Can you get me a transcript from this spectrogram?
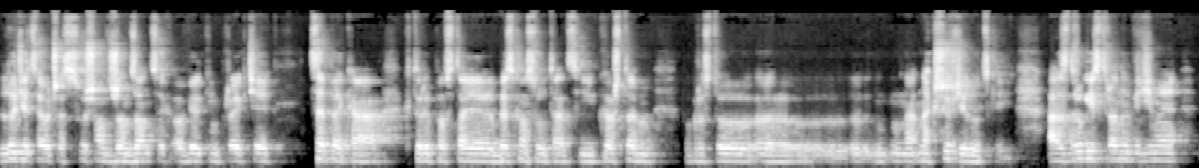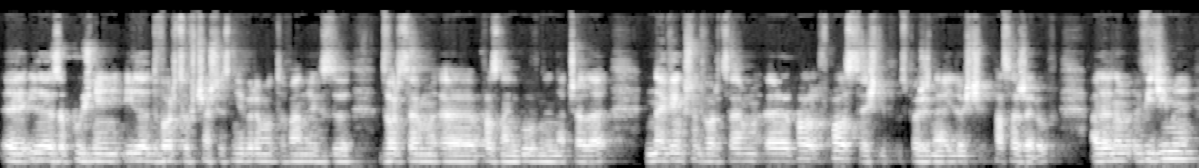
ludzie cały czas słyszą od rządzących o wielkim projekcie CPK, który powstaje bez konsultacji, kosztem po prostu na, na krzywdzie ludzkiej. A z drugiej strony widzimy, ile jest opóźnień, ile dworców wciąż jest niewyremontowanych z dworcem Poznań Główny na czele największym dworcem e, w Polsce, jeśli spojrzy na ilość pasażerów, ale no, widzimy,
